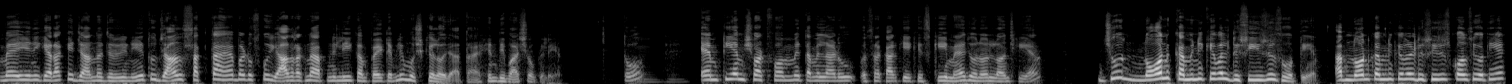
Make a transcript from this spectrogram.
मैं ये नहीं कह रहा कि जानना ज़रूरी नहीं है। तो जान सकता है बट उसको याद रखना अपने लिए कंपेरेटिवली मुश्किल हो जाता है हिंदी भाषाओं के लिए। तो M T M short form में तमिलनाडु सरकार की एक स्कीम है जो उन्होंने लॉन्च किया जो नॉन कम्युनिकेबल डिसीजेस होती हैं। अब नॉन कम्युनिकेबल डिसीजेस कौन सी होती हैं?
